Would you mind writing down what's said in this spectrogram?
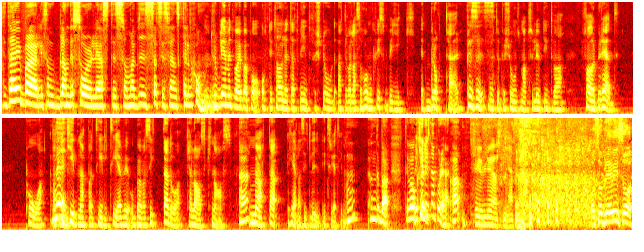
Det där är bara liksom bland det sorgligaste som har visats i svensk television. Problemet var ju bara på 80-talet att vi inte förstod att det var Lasse Holmqvist som begick ett brott här Precis. mot en person som absolut inte var förberedd på att Nej. bli kidnappad till TV och behöva sitta då kalasknas Ja. och möta hela sitt liv i tre timmar. Underbart. Det var Vi kan lyssna på det här. Ja. Ful lösnäsa. Och så blev, vi så,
